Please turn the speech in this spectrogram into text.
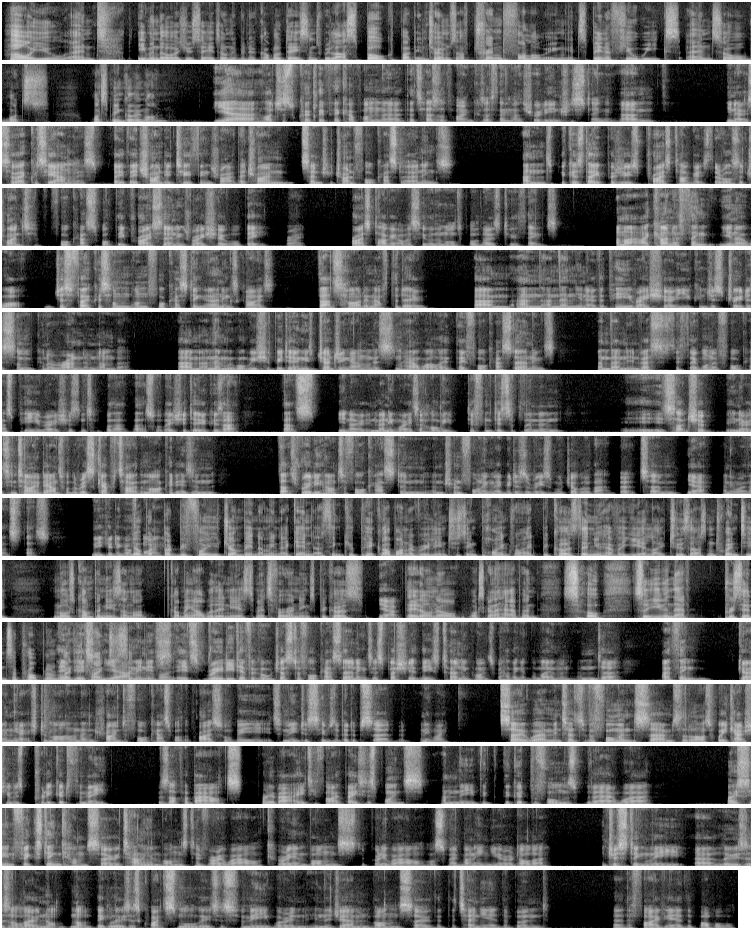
how are you? And even though, as you say, it's only been a couple of days since we last spoke, but in terms of trend following, it's been a few weeks. And so, what's what's been going on? Yeah, I'll just quickly pick up on the the Tesla point because I think that's really interesting. Um, you know, so equity analysts, they, they try and do two things, right? They try and essentially try and forecast earnings. And because they produce price targets, they're also trying to forecast what the price earnings ratio will be, right? Price target, obviously, with a multiple of those two things. And I, I kind of think, you know what? Just focus on, on forecasting earnings, guys. That's hard enough to do. Um, and, and then, you know, the PE ratio, you can just treat as some kind of random number. Um, and then we, what we should be doing is judging analysts on how well they, they forecast earnings and then investors if they want to forecast PE ratios on top of that, that's what they should do because that that's you know in many ways a wholly different discipline and it's such a you know it's entirely down to what the risk appetite of the market is and that's really hard to forecast and and trend following maybe does a reasonable job of that but um yeah anyway that's that's me getting off no my... but but before you jump in i mean again i think you pick up on a really interesting point right because then you have a year like 2020 most companies are not coming out with any estimates for earnings because yeah. they don't know what's going to happen. So so even that presents a problem, right? It, You're trying to yeah, I mean it's it's really difficult just to forecast earnings, especially at these turning points we're having at the moment. And uh, I think going the extra mile and then trying to forecast what the price will be, it, to me just seems a bit absurd. But anyway, so um, in terms of performance, um, so the last week actually was pretty good for me. It was up about probably about 85 basis points, and the the, the good performers there were mostly in fixed income. So Italian bonds did very well, Korean bonds did pretty well, also made money in euro dollar. Interestingly, uh, losers, although not not big losers, quite small losers for me, were in, in the German bonds. So the, the 10 year, the Bund, uh, the five year, the Bobl,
